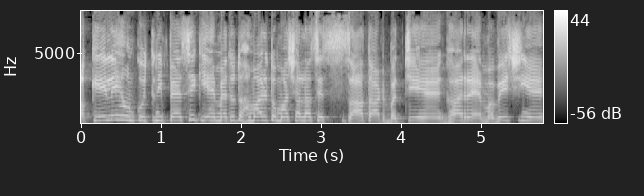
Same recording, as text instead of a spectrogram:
अकेले हैं, उनको इतनी पैसे की अहमियत है तो हमारे तो माशाल्लाह से सात आठ बच्चे हैं, घर है, मवेशी हैं,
